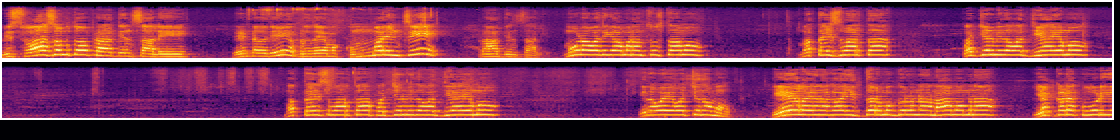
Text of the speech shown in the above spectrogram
విశ్వాసంతో ప్రార్థించాలి. రెండవది హృదయం కుమ్మరించి ప్రార్థించాలి. మూడవదిగా మనం చూస్తాము మత్తైస్ వార్త పద్దెనిమిదవ అధ్యాయము. మత్తైస్ వార్త పద్దెనిమిదవ అధ్యాయము. ఇరవై వచనము. ఏలైనగా ఇద్దరు ముగ్గురు నా నామమున ఎక్కడ కూడి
